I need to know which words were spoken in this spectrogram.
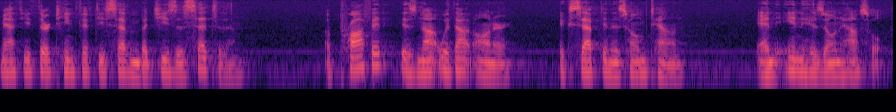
Matthew 13, 57. But Jesus said to them, A prophet is not without honor except in his hometown and in his own household.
